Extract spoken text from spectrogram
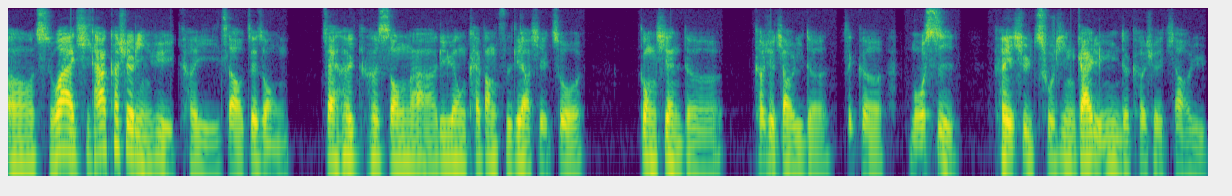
呃，此外，其他科学领域可以找这种在黑客松啊，利用开放资料写作贡献的科学教育的这个模式，可以去促进该领域的科学教育。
